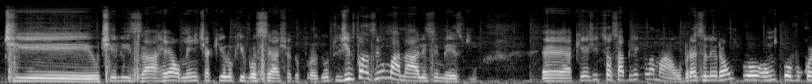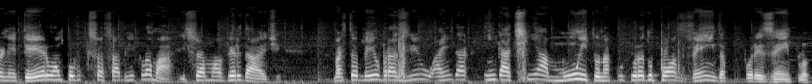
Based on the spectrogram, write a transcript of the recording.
de utilizar realmente aquilo que você acha do produto, de fazer uma análise mesmo. É, aqui a gente só sabe reclamar. O brasileiro é um, é um povo corneteiro, é um povo que só sabe reclamar. Isso é uma verdade. Mas também o Brasil ainda engatinha muito na cultura do pós-venda, por exemplo.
